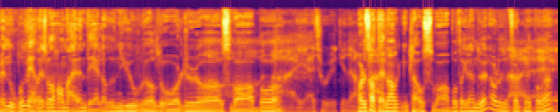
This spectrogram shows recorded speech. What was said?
Men noen mener som at han er en del av The New World Order og Svab og Nei, jeg tror ikke det. Har du satt deg inn av Klaus Svab og greiene du, eller har du fulgt med på det?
